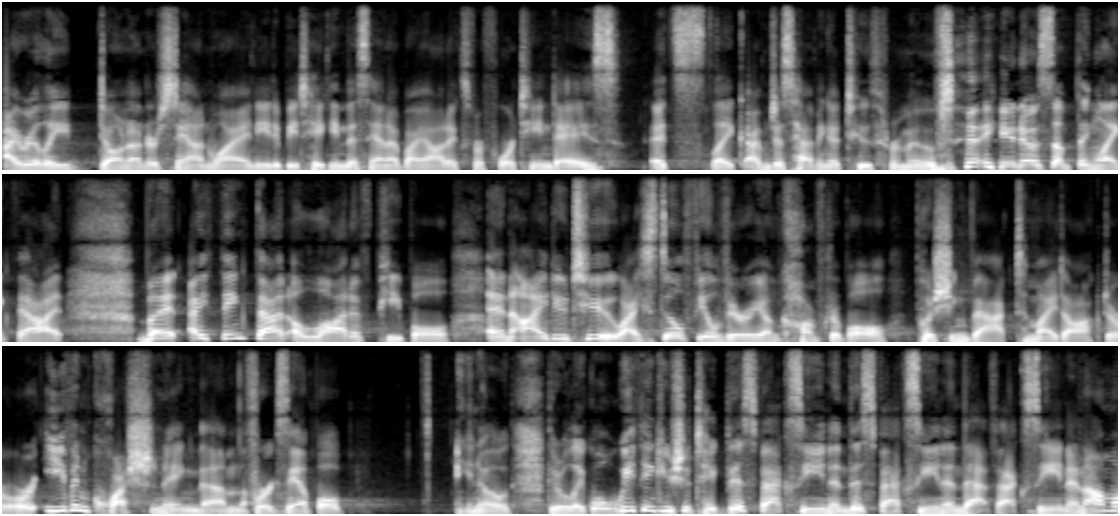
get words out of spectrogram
I really don't understand why I need to be taking this antibiotics for 14 days. It's like I'm just having a tooth removed, you know, something like that. But I think that a lot of people, and I do too, I still feel very uncomfortable pushing back to my doctor or even questioning them. For example, you know they were like well we think you should take this vaccine and this vaccine and that vaccine and i'm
